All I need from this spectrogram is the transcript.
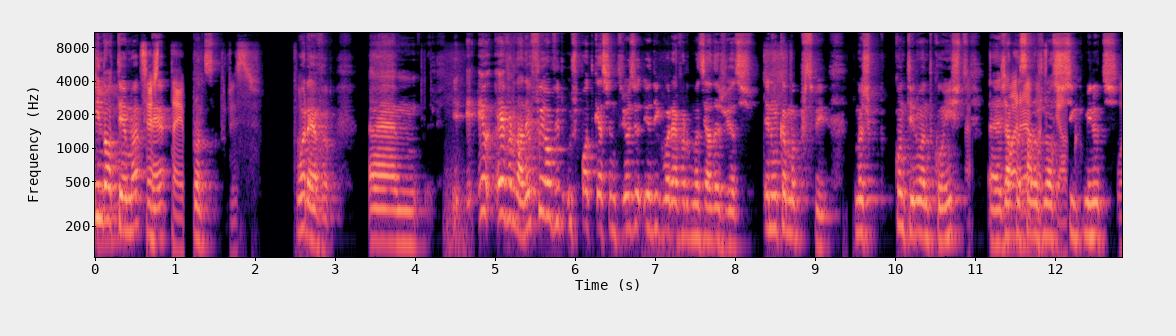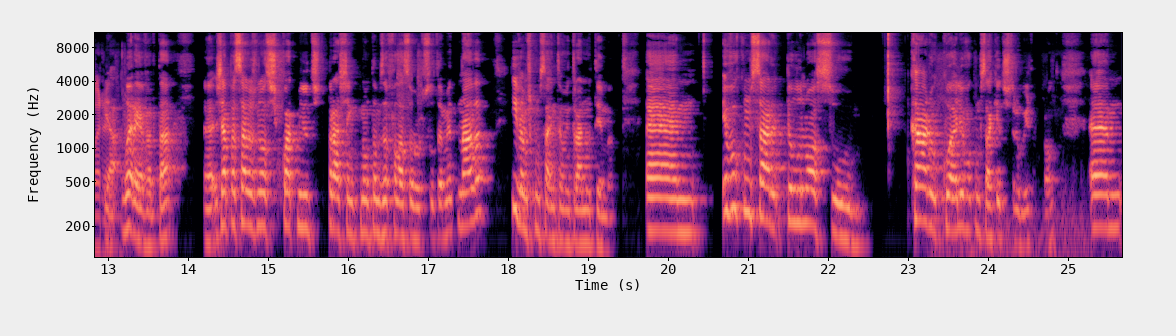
indo ao tema, né? TEP, Pronto, por isso. whatever. Um, eu- é verdade, eu fui ouvir os podcasts anteriores, eu, eu digo whatever demasiadas vezes, eu nunca me apercebi. Mas continuando com isto, uh, já Whatever, passaram os nossos Tiago. 5 minutos. Whatever. Yeah, whatever, tá? Uh, já passaram os nossos 4 minutos de praxe em que não estamos a falar sobre absolutamente nada e vamos começar então a entrar no tema. Um, eu vou começar pelo nosso caro Coelho, eu vou começar aqui a distribuir. Pronto. Um,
